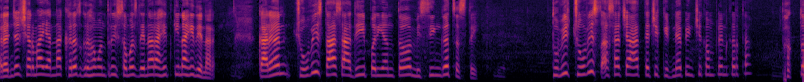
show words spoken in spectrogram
रंजन शर्मा यांना खरंच गृहमंत्री समज देणार आहेत की नाही देणार? कारण चोवीस तास आधीपर्यंत मिसिंगच असते. तुम्ही चोवीस तासाच्या आत त्याची किडनॅपिंगची कंप्लेंट करता? फक्त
